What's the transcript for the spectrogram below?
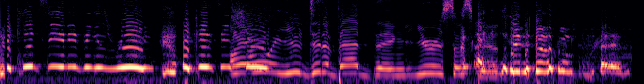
I can't see anything as Ray. I can't see Oh, you did a bad thing. You're so shit. I screwed. did it, man.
